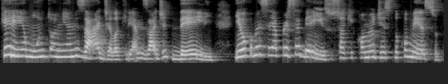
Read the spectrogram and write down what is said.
queria muito a minha amizade, ela queria a amizade dele. E eu comecei a perceber isso, só que como eu disse no começo,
